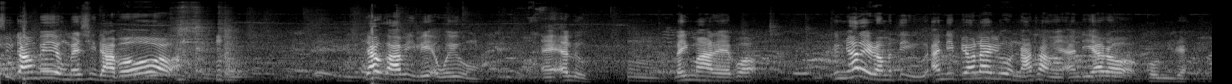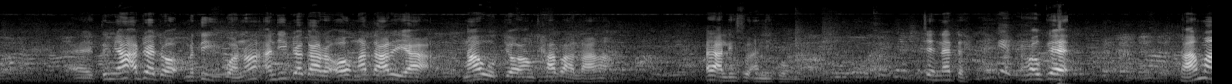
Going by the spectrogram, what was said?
ဆူတောင်းပေးုံပဲရှိတာဗောရောက်သွားပြီလေအဝေးဝင်အဲအဲ့လိုอืมလိမ့်မာတယ်ပေါ့သူများတွေတော့မသိဘူးအန်တီပြောလိုက်လို့နားထောင်ရင်အန်တီကတော့ဂုဏ်ယူတယ်အဲသူများအတွက်တော့မသိဘူးပေါ့နော်အန်တီအတွက်ကတော့အော်ငါသားတွေကငါ့ကိုပြောအောင်ထားပါလားအဲ့ဒါလေးဆိုအန်တီကောကျင်တတ်တယ်ဟုတ်ကဲ့ ဒါမှ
